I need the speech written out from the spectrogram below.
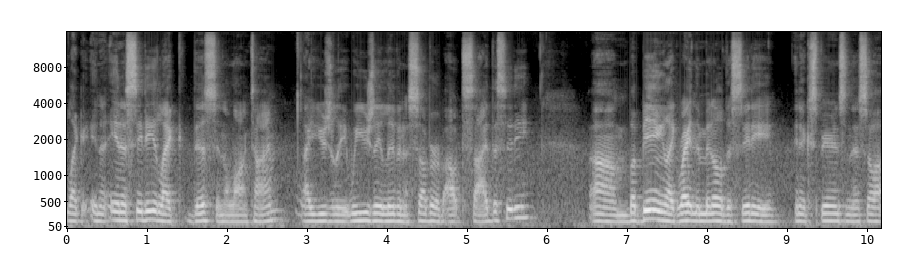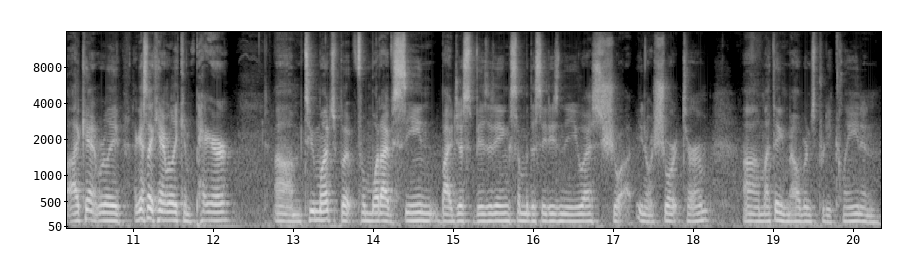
like in a, in a city like this in a long time. I usually we usually live in a suburb outside the city, um, but being like right in the middle of the city and experiencing this, so I can't really. I guess I can't really compare. Um, too much, but from what I've seen by just visiting some of the cities in the U.S. short, you know, short term, um, I think Melbourne's pretty clean and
